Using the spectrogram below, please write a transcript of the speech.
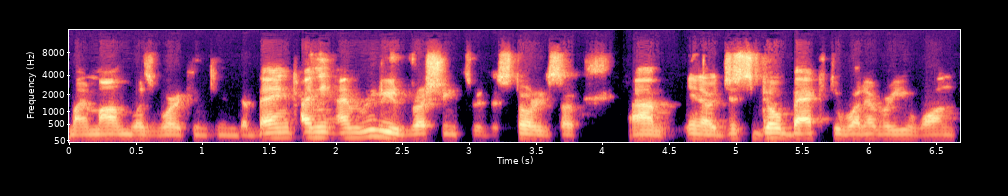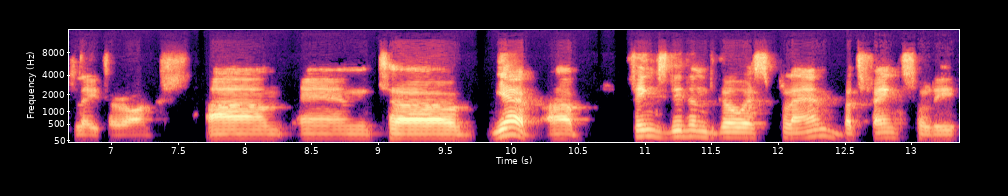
My mom was working in the bank. I mean, I'm really rushing through the story, so um, you know, just go back to whatever you want later on. Um, and uh, yeah, uh, things didn't go as planned, but thankfully,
